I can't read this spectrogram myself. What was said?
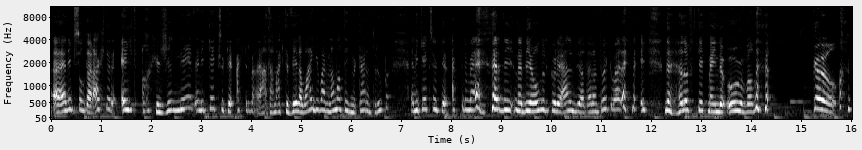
Uh, en ik stond daarachter echt oh, gegeneerd. En ik keek zo een keer achter me. Ja, dat maakte veel lawaai. Die waren allemaal tegen elkaar aan het roepen. En ik keek zo een keer achter mij naar die, naar die honderd Koreanen die daar aan het werken waren. En echt, de helft keek mij in de ogen van girl.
